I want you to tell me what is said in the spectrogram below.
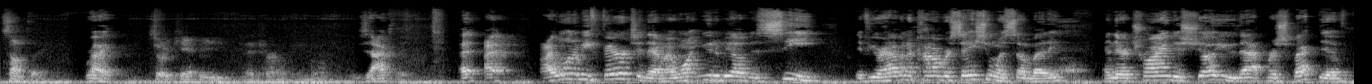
something. Right. So it can't be an eternal kingdom. Exactly. I, I, I want to be fair to them. I want you to be able to see if you're having a conversation with somebody and they're trying to show you that perspective,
